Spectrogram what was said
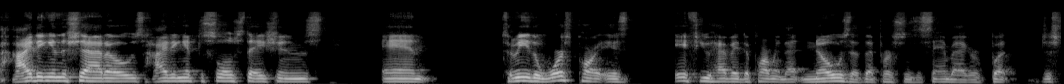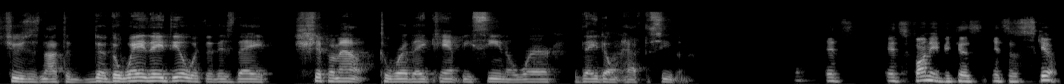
hiding in the shadows, hiding at the slow stations. And to me, the worst part is if you have a department that knows that that person's a sandbagger, but just chooses not to. The, the way they deal with it is they ship them out to where they can't be seen or where they don't have to see them. It's it's funny because it's a skill.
